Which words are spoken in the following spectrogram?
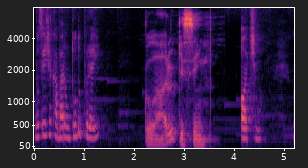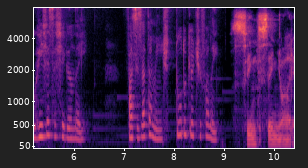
Vocês já acabaram tudo por aí? Claro que sim. Ótimo. O rei já está chegando aí. Faça exatamente tudo o que eu te falei. Sim, senhora.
